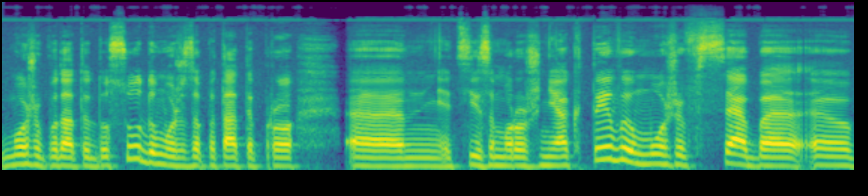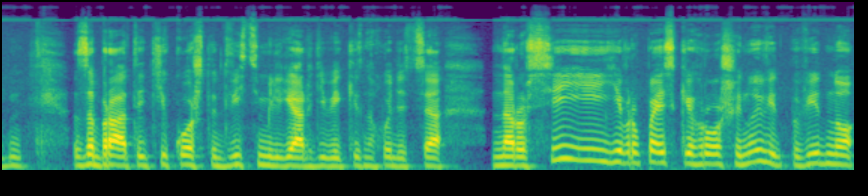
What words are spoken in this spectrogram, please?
Може подати до суду, може запитати про е, ці заморожені активи, може в себе е, забрати ті кошти 200 мільярдів, які знаходяться на Росії, європейські гроші. Ну і відповідно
